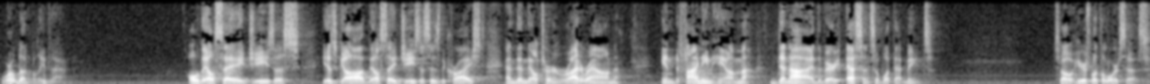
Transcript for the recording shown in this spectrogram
The world doesn't believe that. Oh, they'll say Jesus is God. They'll say Jesus is the Christ. And then they'll turn right around in defining him, deny the very essence of what that means. So here's what the Lord says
